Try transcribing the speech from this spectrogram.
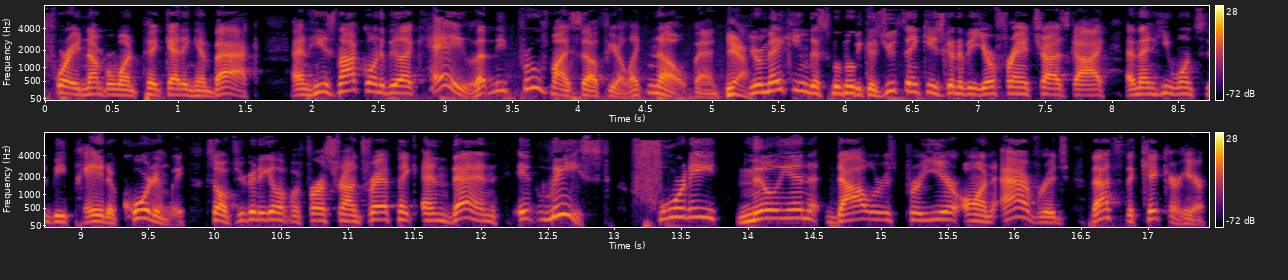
for a number one pick, getting him back and he's not going to be like, hey, let me prove myself here. Like, no, Ben. Yeah. You're making this move because you think he's going to be your franchise guy, and then he wants to be paid accordingly. So if you're going to give up a first round draft pick and then at least $40 million per year on average. That's the kicker here.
